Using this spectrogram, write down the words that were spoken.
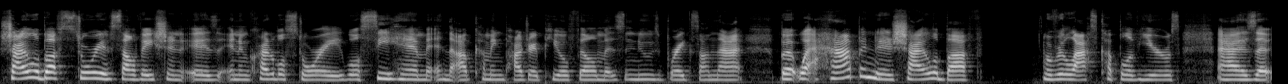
Shia LaBeouf's story of salvation is an incredible story. We'll see him in the upcoming Padre Pio film as news breaks on that. But what happened is Shia LaBeouf over the last couple of years as uh,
